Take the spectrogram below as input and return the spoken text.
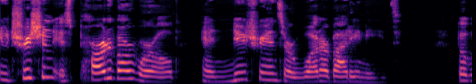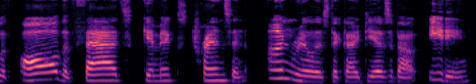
Nutrition is part of our world, and nutrients are what our body needs. But with all the fads, gimmicks, trends, and unrealistic ideas about eating,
